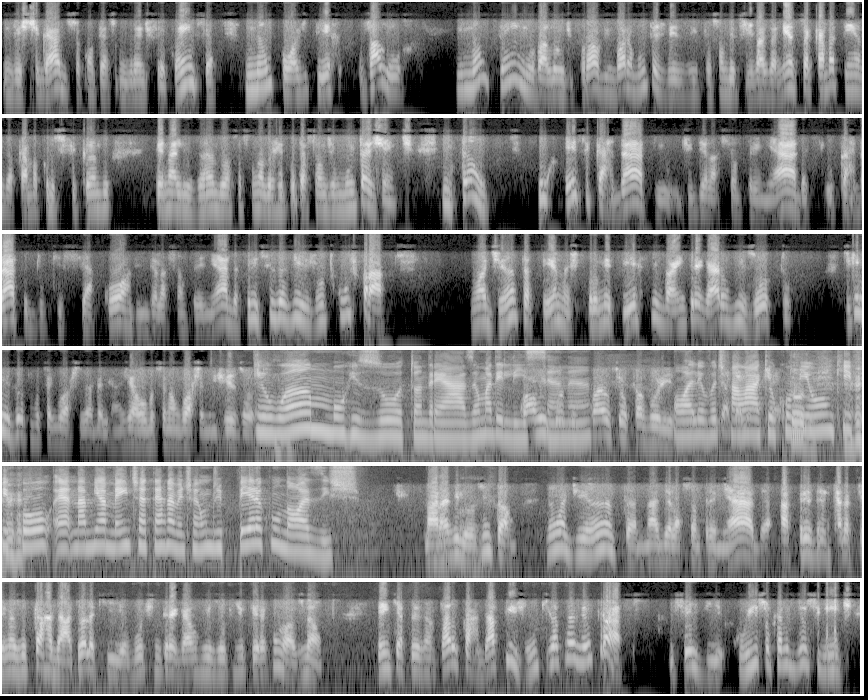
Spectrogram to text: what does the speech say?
investigado, isso acontece com grande frequência, não pode ter valor e não tem o valor de prova, embora muitas vezes, em função desses vazamentos, acaba tendo, acaba crucificando, penalizando, assassinando a reputação de muita gente. Então, esse cardápio de delação premiada, o cardápio do que se acorda em delação premiada, precisa vir junto com os pratos. Não adianta apenas prometer que vai entregar um risoto de que risoto você gosta, Isabelle Rangel, ou você não gosta de risoto? Eu amo risoto, Andreasa, é uma delícia, qual risoto, né? Qual é o seu favorito? Olha, eu vou te falar que eu comi Todos. um que ficou é, na minha mente eternamente, é um de pera com nozes. Maravilhoso. Então, não adianta, na delação premiada, apresentar apenas o cardápio. Olha aqui, eu vou te entregar um risoto de pera com nozes. Não. Tem que apresentar o cardápio e junto já trazer o prato e servir. Com isso, eu quero dizer o seguinte,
